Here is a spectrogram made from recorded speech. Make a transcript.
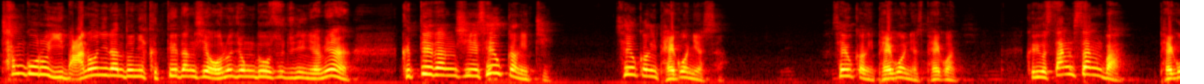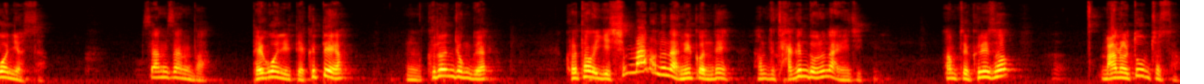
참고로 이 만 원이란 돈이 그때 당시에 어느 정도 수준이냐면 그때 당시에 새우깡 있지. 새우깡이 100원이었어. 새우깡이 100원이었어. 100원. 그리고 쌍쌍바 100원이었어. 쌍쌍바 100원일 때. 그때야. 음, 그런 정도야. 그렇다고 이게 10만 원은 아닐 건데 아무튼 작은 돈은 아니지. 아무튼 그래서 만 원을 또 훔쳤어.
